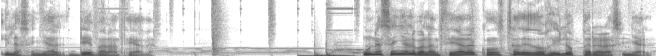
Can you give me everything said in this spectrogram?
y la señal desbalanceada. Una señal balanceada consta de dos hilos para la señal.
